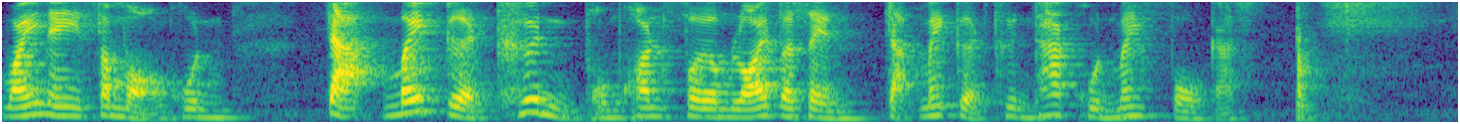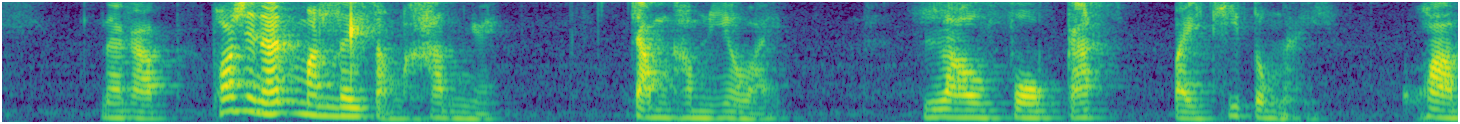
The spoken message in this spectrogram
ไว้ในสมองคุณ จะไม่เกิดขึ้น ผมคอนเฟิร์มร้อยเปอร์เซ็นต์จะไม่เกิดขึ้นถ้าคุณไม่โฟกัสนะครับ เพราะฉะนั้นมันเลยสำคัญไงจำคำนี้เอาไว้ เราโฟกัสไปที่ตรงไหน ความ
